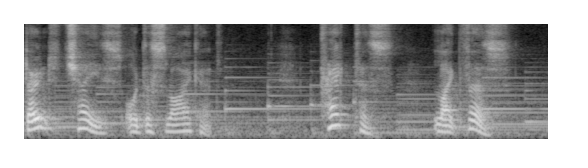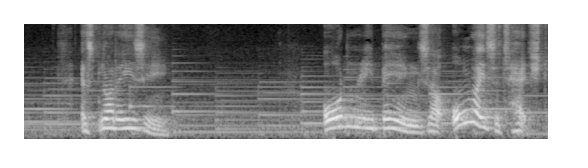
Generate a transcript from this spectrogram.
don't chase or dislike it. Practice like this it's not easy. Ordinary beings are always attached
